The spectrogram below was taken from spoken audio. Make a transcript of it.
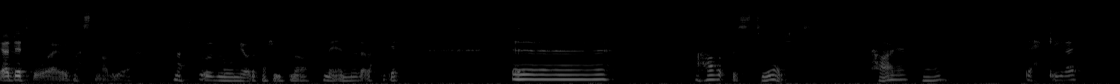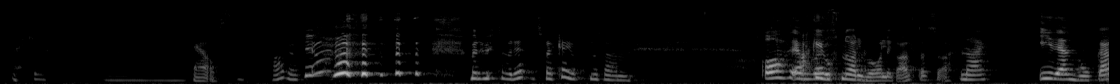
Ja, det tror jeg jo nesten alle gjør. Nesten, noen gjør det kanskje uten å mene det, vet ikke. Eh, jeg har stjålet. Har det. Ja. Det er ikke greit. Det er ikke det. Uh, Jeg også. har du? Ja. Men utover det så tror jeg ikke jeg har gjort noe sånn Å, Jeg har ikke gjort noe alvorlig galt, altså. Nei. I den boka.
